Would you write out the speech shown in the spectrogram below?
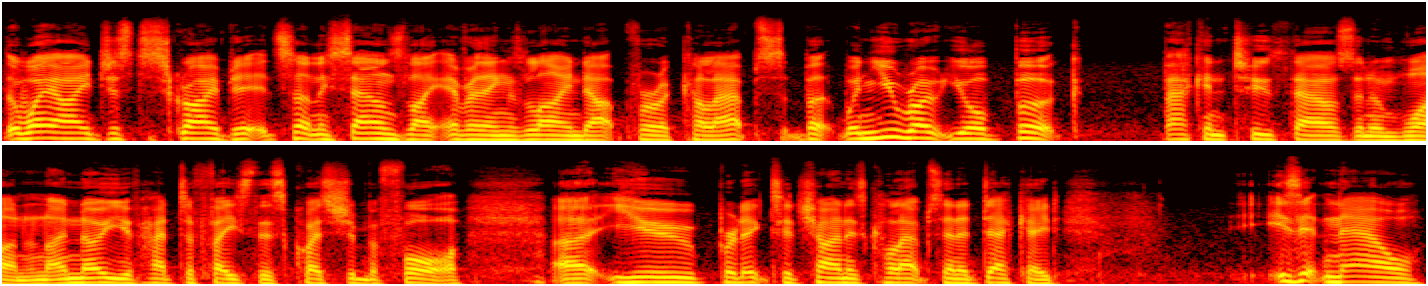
The way I just described it, it certainly sounds like everything's lined up for a collapse. But when you wrote your book, back in 2001, and I know you've had to face this question before, uh, you predicted China's collapse in a decade. Is it now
